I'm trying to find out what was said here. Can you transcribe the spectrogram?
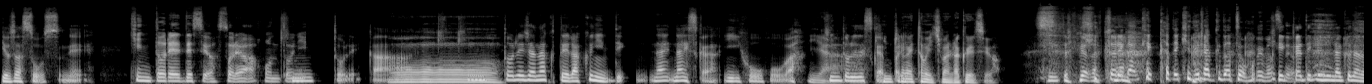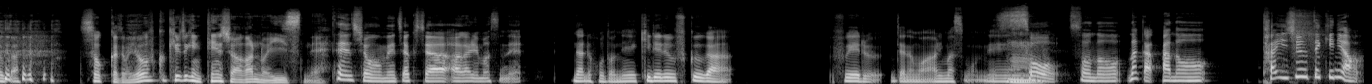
良さそうですね。筋トレですよ、それは本当に筋。トレか。筋トレじゃなくて楽にで、ない、ないっすか？いい方法は。いやー筋トレですか筋トレが。多分一番楽ですよ。筋トレが結果的に楽だと思いますよ結。果的に楽なのか。そっか、でも洋服着るときにテンション上がるのはいいですね。テンションめちゃくちゃ上がりますね。なるほどね。着れる服が増えるみたいなのもありますもんね。うんそう。その、なんかあの、体重的には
